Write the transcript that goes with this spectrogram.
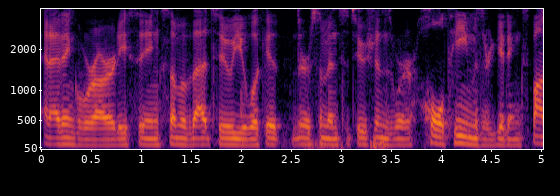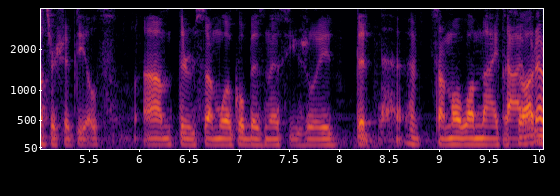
And I think we're already seeing some of that too. You look at there's some institutions where whole teams are getting sponsorship deals um, through some local business, usually that have some alumni I tie. saw it in whatever.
